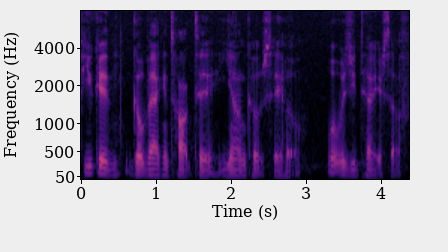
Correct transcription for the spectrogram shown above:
if you could go back and talk to young Coach Seijo? What would you tell yourself?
